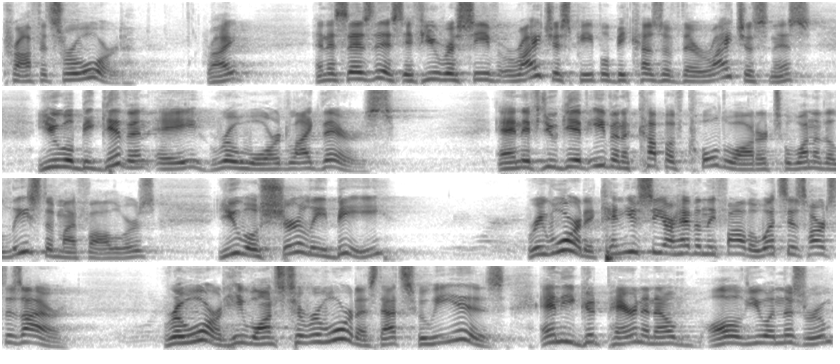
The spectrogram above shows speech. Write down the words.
prophet's reward, right? And it says this if you receive righteous people because of their righteousness, you will be given a reward like theirs. And if you give even a cup of cold water to one of the least of my followers, you will surely be rewarded. Can you see our Heavenly Father? What's His heart's desire? Reward. He wants to reward us. That's who He is. Any good parent, and all of you in this room,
